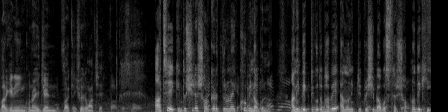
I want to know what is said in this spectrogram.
বার্গেনিং কোনো এজেন্ট বা কিছু এরকম আছে? আছে কিন্তু সেটা সরকারের তুলনায় খুবই নগণ্য। আমি ব্যক্তিগতভাবে এমন একটি কৃষি ব্যবস্থার স্বপ্ন দেখি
